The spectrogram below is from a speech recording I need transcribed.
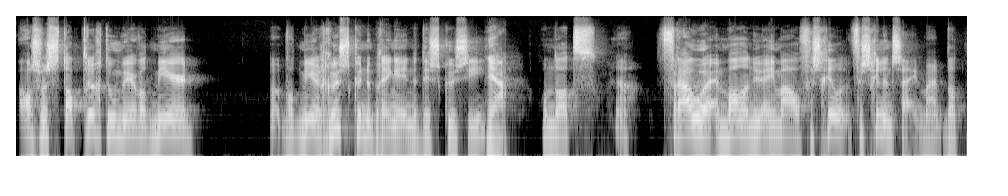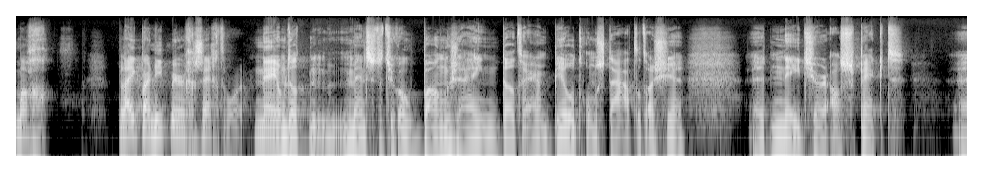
als we een stap terug doen, weer wat meer, wat meer rust kunnen brengen in de discussie ja. omdat ja, vrouwen en mannen nu eenmaal verschil, verschillend zijn. Maar dat mag blijkbaar niet meer gezegd worden. Nee, omdat mensen natuurlijk ook bang zijn dat er een beeld ontstaat dat als je het nature aspect eh,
